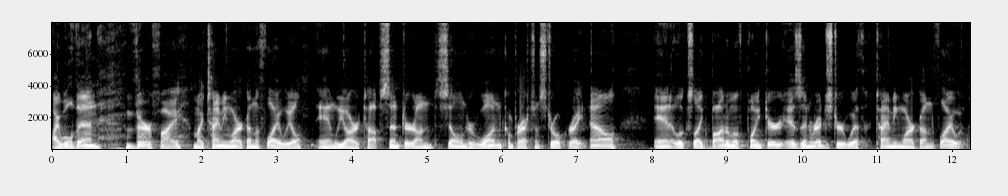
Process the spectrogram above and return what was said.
I will then verify my timing mark on the flywheel and we are top center on cylinder 1 compression stroke right now and it looks like bottom of pointer is in register with timing mark on the flywheel.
